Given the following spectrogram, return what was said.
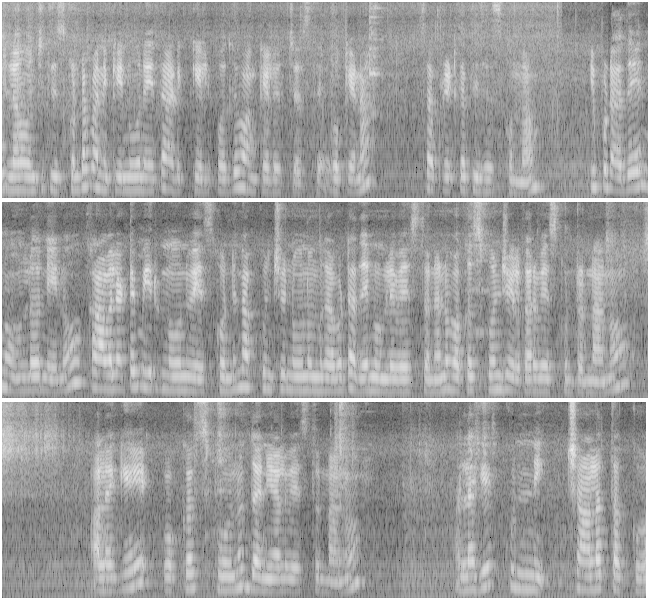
ఇలా ఉంచి తీసుకుంటే మనకి నూనె అయితే అడిగి వెళ్ళిపోద్ది వంకాయలు వచ్చేస్తాయి. ఓకేనా? సపరేట్గా తీసేసుకుందాం. ఇప్పుడు అదే నూనెలో నేను కావాలంటే మీరు నూనె వేసుకోండి. నాకు కొంచెం నూనె ఉంది కాబట్టి అదే నూనెలో వేస్తున్నాను. ఒక స్పూన్ జీలకర్ర వేసుకుంటున్నాను. అలాగే ఒక స్పూను ధనియాలు వేస్తున్నాను. అలాగే కొన్ని చాలా తక్కువ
